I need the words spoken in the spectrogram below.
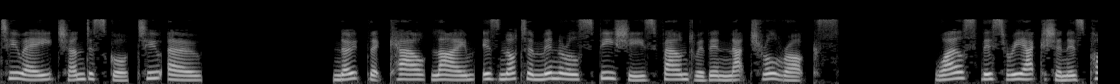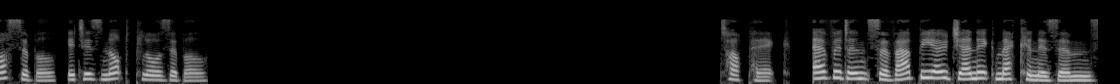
2h underscore 2 o Note that cow lime is not a mineral species found within natural rocks. Whilst this reaction is possible, it is not plausible. Topic Evidence of abiogenic mechanisms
